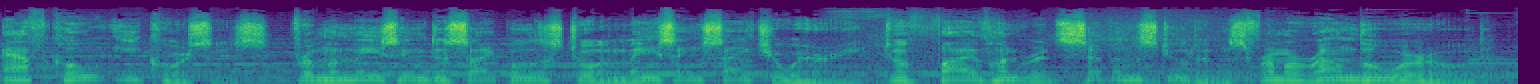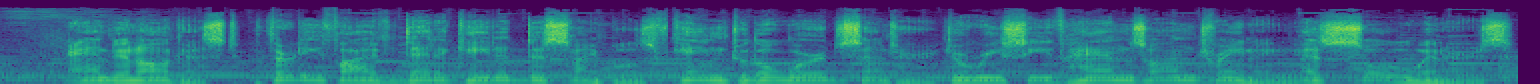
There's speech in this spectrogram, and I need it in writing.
AFCOE e courses from Amazing Disciples to Amazing Sanctuary to 507 students from around the world. And in August, 35 dedicated disciples came to the Word Center to receive hands on training as soul winners,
